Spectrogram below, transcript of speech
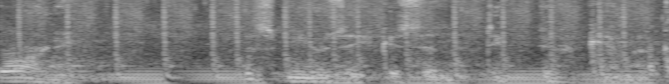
Warning. This music is an addictive chemical.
